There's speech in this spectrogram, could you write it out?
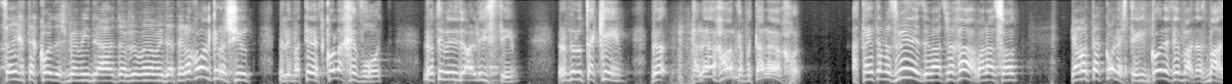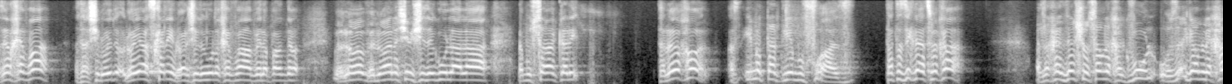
צריך את הקודש במידה, במידה, אתה לא יכול רק אנושיות ולבטל את כל החברות, להיות אינדיבידואליסטים, להיות מנותקים, אתה לא יכול, גם אתה לא יכול. אתה היית מזמין את זה בעצמך, מה לעשות? גם אתה קודש, תגיד קודש לבד, אז מה, אז אין חברה? אז אנשים לא, לא יהיו עסקנים, לא אנשים שידאגו לחברה ולא, ולא אנשים שידאגו למוסר הכללי. אתה לא יכול. אז אם אתה תהיה מופרז, אתה תזיק לעצמך. אז לכן זה שהוא שם לך גבול, הוא עוזר גם לך,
